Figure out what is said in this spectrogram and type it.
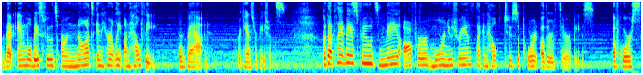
that animal-based foods are not inherently unhealthy or bad for cancer patients, but that plant-based foods may offer more nutrients that can help to support other therapies. Of course,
